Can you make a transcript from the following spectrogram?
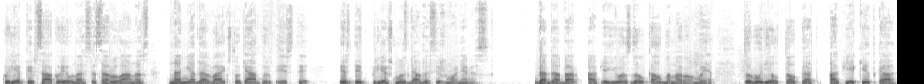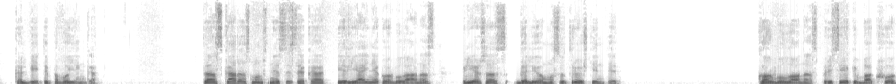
kurie, kaip sako jaunasis Arulanas, namie dar vaikšto keturpėsti ir tik prieš mus dedasi žmonėmis. Bet dabar apie juos daug kalbama Romoje, turbūt dėl to, kad apie kitką kalbėti pavojinga. Tas karas mums nesiseka ir jei ne Korbulanas, priešas galėjo mūsų triuškinti. Korbulonas, prisiekiu Bakhu,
